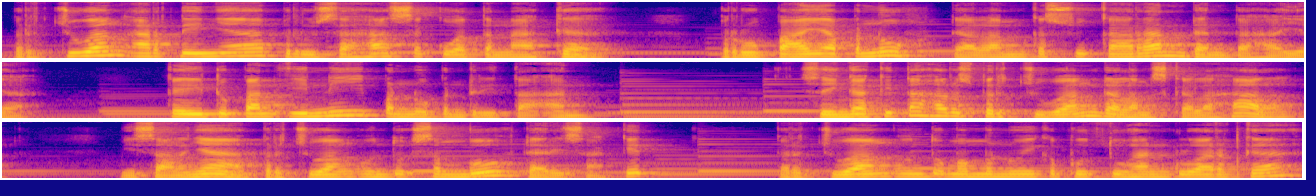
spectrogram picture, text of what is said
berjuang artinya berusaha sekuat tenaga, berupaya penuh dalam kesukaran dan bahaya. Kehidupan ini penuh penderitaan, sehingga kita harus berjuang dalam segala hal. Misalnya, berjuang untuk sembuh dari sakit, berjuang untuk memenuhi kebutuhan keluarga,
